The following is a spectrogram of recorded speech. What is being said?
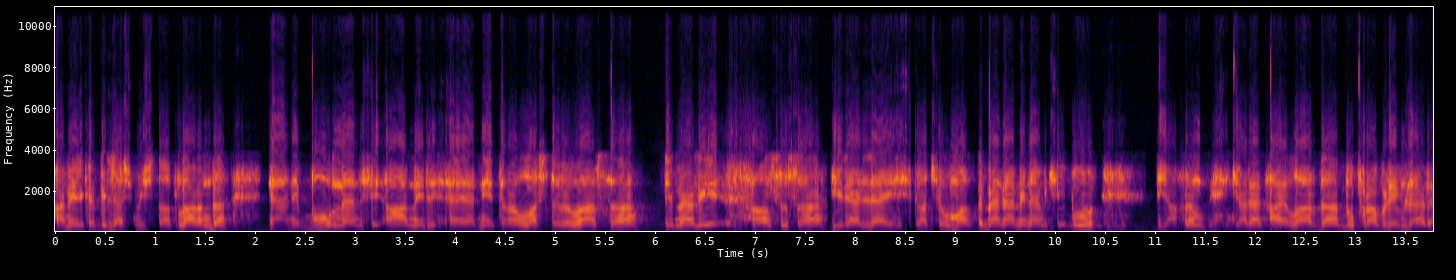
Amerika Birləşmiş Ştatlarında. Yəni bu mənfi amil əgər neytrallaşdırılarsa, deməli hansısa irəliləyiş qaçılmazdır. Mən əminəm ki, bu yaxın gələn aylarda bu problemlər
